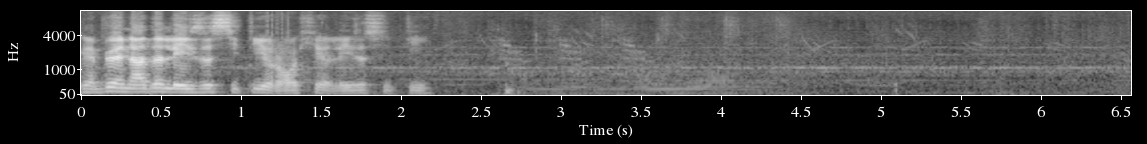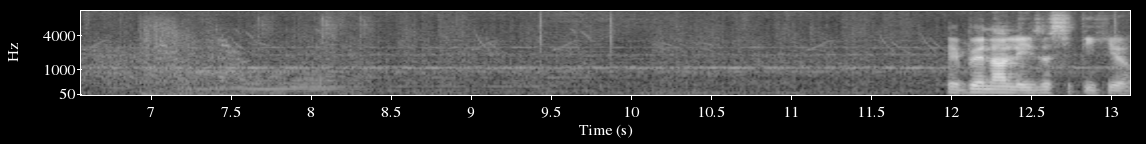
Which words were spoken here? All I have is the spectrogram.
We can build another laser city around here, laser city. Okay, build another laser city here.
